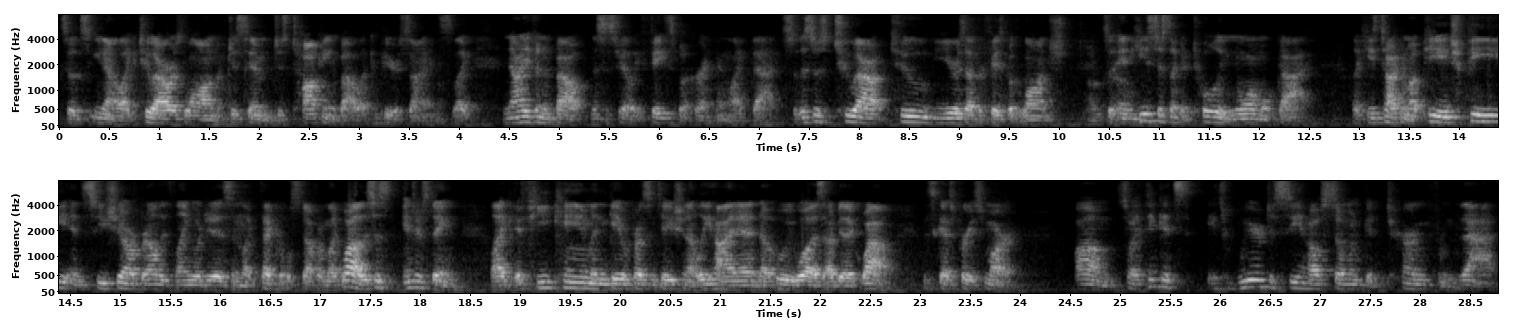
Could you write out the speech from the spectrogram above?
So it's you know like two hours long of just him just talking about like computer science, like not even about necessarily Facebook or anything like that. So this was two out two years after Facebook launched. So and he's just like a totally normal guy. Like he's talking about PHP and C sharp and all these languages and like technical stuff. I'm like, wow, this is interesting. Like if he came and gave a presentation at Lehigh and I didn't know who he was, I'd be like, wow, this guy's pretty smart. Um, so I think it's it's weird to see how someone could turn from that.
